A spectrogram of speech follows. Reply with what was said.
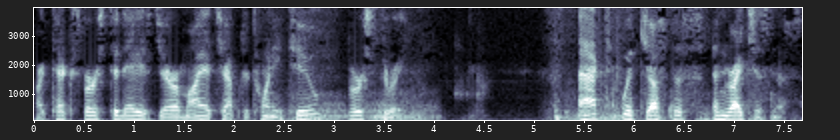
Our text verse today is Jeremiah chapter 22, verse 3. Act with justice and righteousness,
